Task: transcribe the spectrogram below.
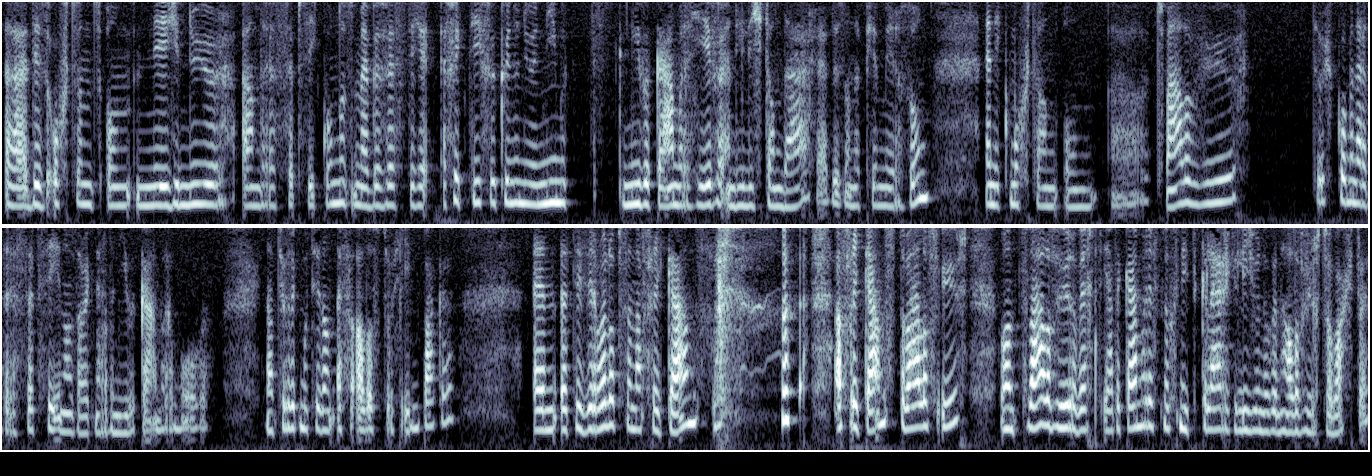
Uh, deze ochtend om 9 uur aan de receptie konden ze mij bevestigen. Effectief, we kunnen nu een nieuwe nieuwe kamer geven en die ligt dan daar. Hè, dus dan heb je meer zon. En ik mocht dan om uh, eh, 12 uur terugkomen naar de receptie en dan zou ik naar de nieuwe kamer mogen. Natuurlijk moet je dan even alles terug inpakken. En het is hier wel op zijn Afrikaans. Afrikaans 12 uur. Want 12 uur werd, ja, de kamer is nog niet klaar, gelieve nog een half uur te wachten.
